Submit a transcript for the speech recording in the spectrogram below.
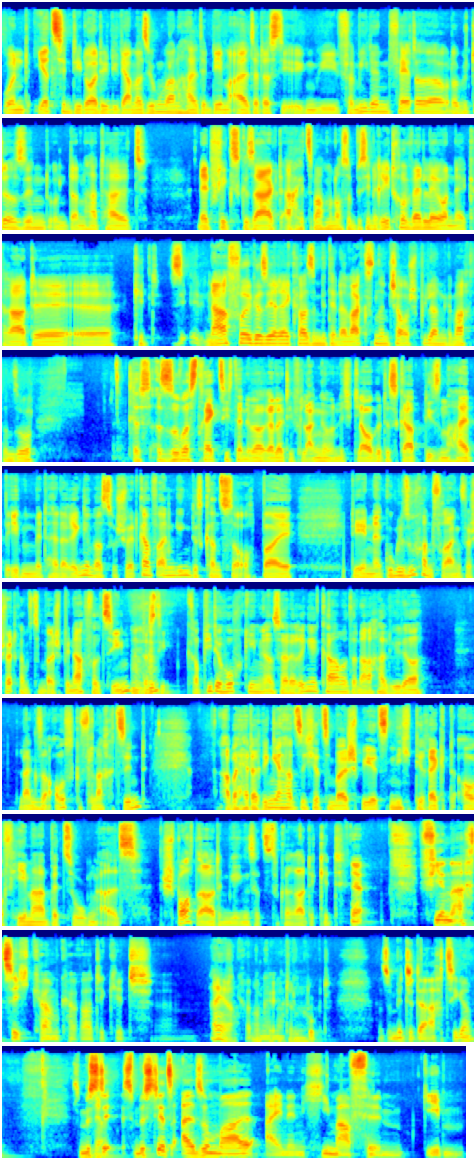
Und jetzt sind die Leute, die damals jung waren, halt in dem Alter, dass die irgendwie Familienväter oder Mütter sind und dann hat halt Netflix gesagt, ach, jetzt machen wir noch so ein bisschen Retrowelle und eine Karate-Kid-Nachfolgerserie äh, quasi mit den erwachsenen Schauspielern gemacht und so. Das, also sowas trägt sich dann immer relativ lange und ich glaube, das gab diesen Hype eben mit Herr der Ringe, was so Schwertkampf anging. Das kannst du auch bei den Google-Suchanfragen für Schwertkampf zum Beispiel nachvollziehen, mhm. dass die rapide hochgingen, als Herr der Ringe kam und danach halt wieder langsam ausgeflacht sind. Aber Herr der Ringe hat sich ja zum Beispiel jetzt nicht direkt auf HEMA bezogen als Sportart im Gegensatz zu Karate Kid. Ja, 84 kam Karate Kid. Ähm, ah ja, okay. Dann. Also Mitte der 80er. Es müsste, ja. es müsste jetzt also mal einen HEMA-Film geben.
